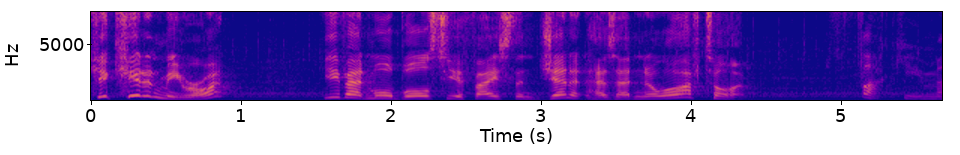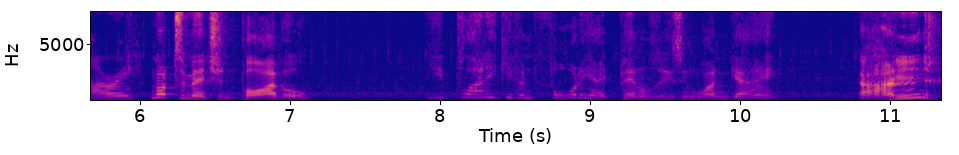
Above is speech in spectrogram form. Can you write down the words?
You're kidding me, right? You've had more balls to your face than Janet has had in her lifetime. Fuck you, Murray. Not to mention Bible. You bloody given 48 penalties in one game. And?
